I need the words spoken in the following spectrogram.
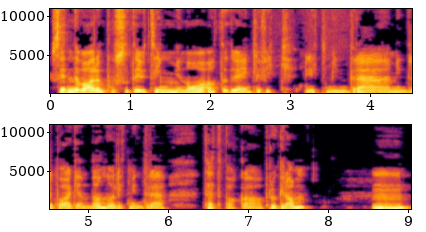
Siden det var en positiv ting nå at du egentlig fikk litt mindre, mindre på agendaen og litt mindre tettpakka program. Mm.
